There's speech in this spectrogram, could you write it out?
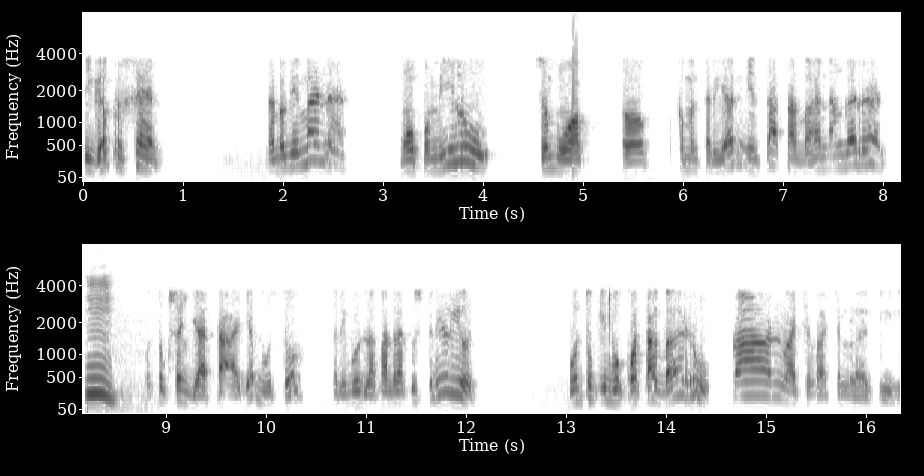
3 persen. Nah bagaimana? Mau pemilu, semua uh, kementerian minta tambahan anggaran. Hmm. Untuk senjata aja butuh 1.800 triliun. Untuk ibu kota baru dan macam-macam lagi.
